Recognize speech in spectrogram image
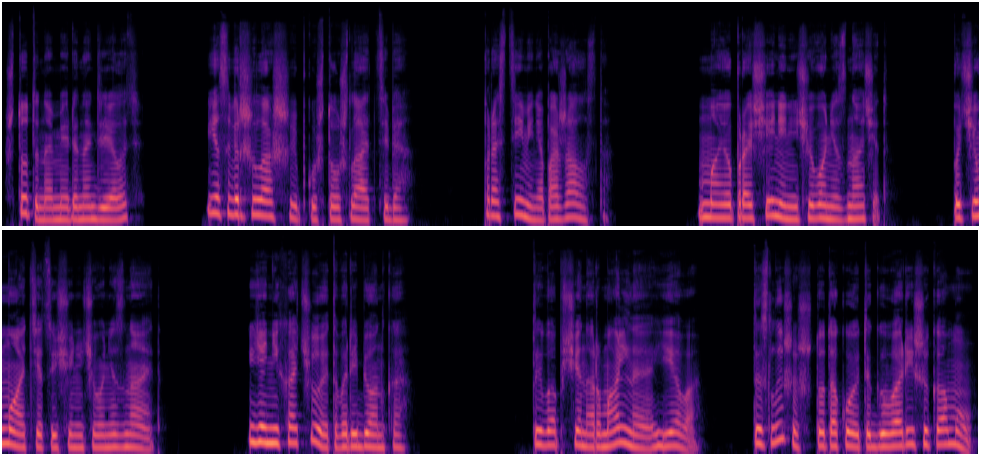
Что ты намерена делать? Я совершила ошибку, что ушла от тебя. Прости меня, пожалуйста. Мое прощение ничего не значит. Почему отец еще ничего не знает? Я не хочу этого ребенка. Ты вообще нормальная, Ева? Ты слышишь, что такое ты говоришь и кому?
